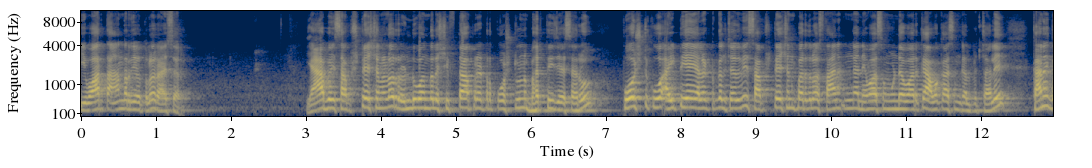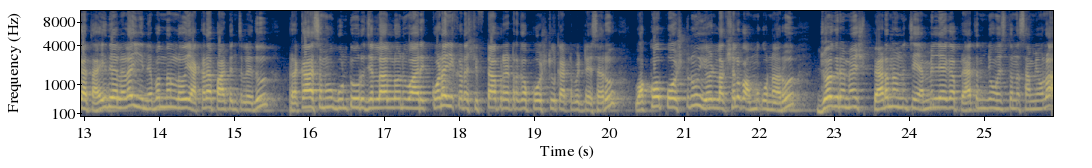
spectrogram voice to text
ఈ వార్త ఆంధ్రజ్యోతిలో రాశారు. యాభై సబ్స్టేషన్లలో రెండు వందల షిఫ్ట్ ఆపరేటర్ పోస్టులను భర్తీ చేశారు. పోస్టుకు ఐటీఐ ఎలక్ట్రికల్ చదివి సబ్స్టేషన్ పరిధిలో స్థానికంగా నివాసం ఉండేవారికే అవకాశం కల్పించాలి. కానీ గత ఐదేళ్ళలో ఈ నిబంధనలు ఎక్కడా పాటించలేదు. ప్రకాశము గుంటూరు జిల్లాల్లోని వారికి కూడా ఇక్కడ షిఫ్ట్ ఆపరేటర్గా పోస్టులు కట్టబెట్టేశారు. ఒక్కో పోస్టును ఏడు లక్షలకు అమ్ముకున్నారు. జోగి రమేష్ పెడన నుంచి ఎమ్మెల్యేగా ప్రాతినిధ్యం వహిస్తున్న సమయంలో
